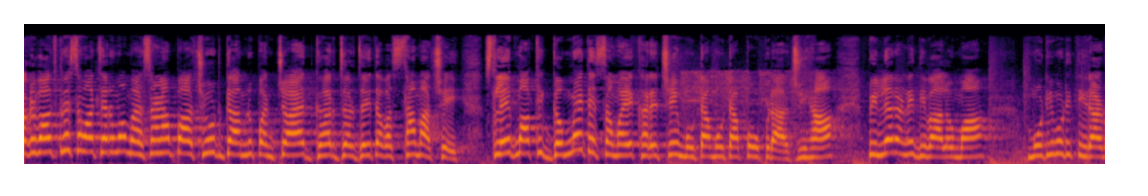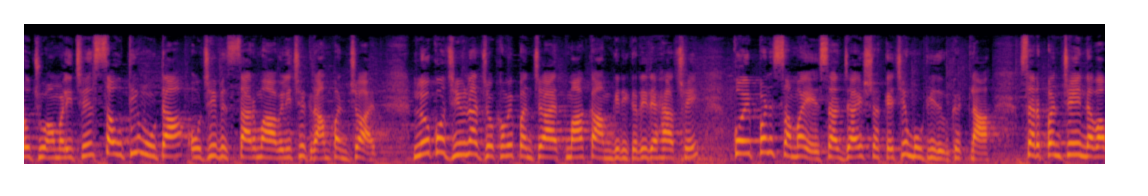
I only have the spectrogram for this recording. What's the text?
આગળ વાત કરીએ સમાચારોમાં મહેસાણા પાછોટ ગામનું પંચાયત ઘર જર્જરિત અવસ્થામાં છે. સ્લેબમાંથી ગમે તે સમયે ખરે છે મોટા મોટા પોપડા. જી હા, પિલ્લર અને દિવાલોમાં મોટી મોટી તિરાડો જોવા મળી છે. સૌથી મોટા ઓજી વિસ્તારમાં આવેલી છે ગ્રામ પંચાયત. લોકો જીવના જોખમે પંચાયતમાં કામગીરી કરી રહ્યા છે. કોઈ પણ સમયે સર્જાઈ શકે છે મોટી દુર્ઘટના. સરપંચે નવા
